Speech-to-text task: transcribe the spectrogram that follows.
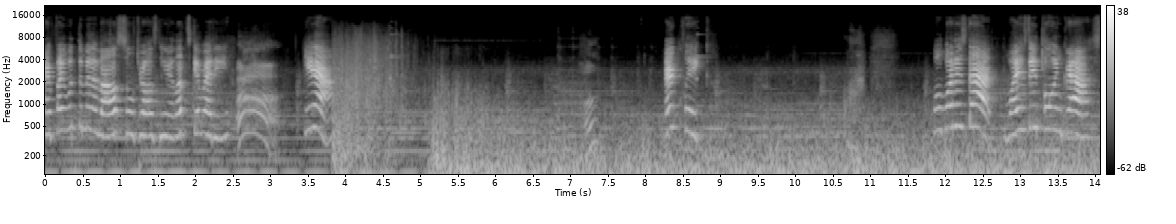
I fight with the men of Alistel draws near. Let's get ready. Ah! Yeah. Why is they blowing grass?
